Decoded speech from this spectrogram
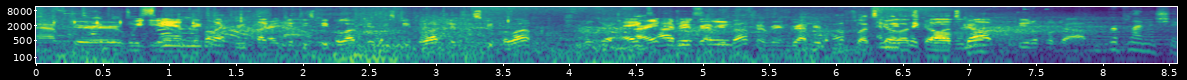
after we get And reflect, reflect Alright, get these people up, get these people up, get these people up. Eggs, Alright, everyone grab your buff, everyone grab your buff. Let's And go, let's go, let's go. up. Beautiful job. Replenishing.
